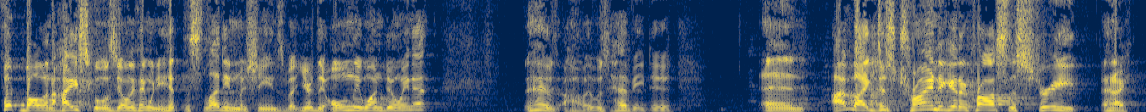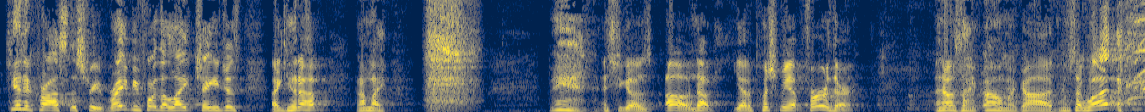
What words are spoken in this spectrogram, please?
football in high school is the only thing when you hit the sledding machines, but you're the only one doing it. it was, oh, it was heavy, dude. And I'm like just trying to get across the street, and I get across the street right before the light changes. I get up, and I'm like, man. And she goes, oh, no, you got to push me up further. And I was like, oh my God. And I was like, what?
